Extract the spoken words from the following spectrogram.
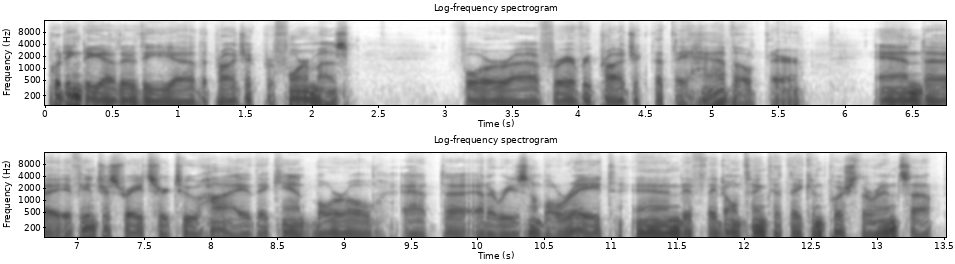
putting together the uh, the project pro formas for uh, for every project that they have out there. And uh, if interest rates are too high, they can't borrow at uh, at a reasonable rate. And if they don't think that they can push the rents up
